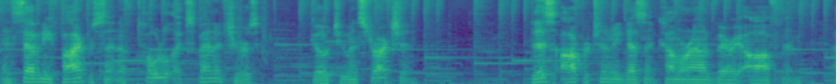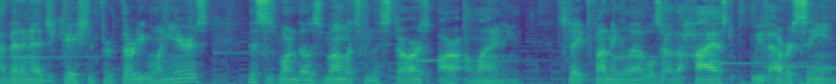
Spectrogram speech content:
and 75% of total expenditures go to instruction. This opportunity doesn't come around very often. I've been in education for 31 years. This is one of those moments when the stars are aligning. State funding levels are the highest we've ever seen.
